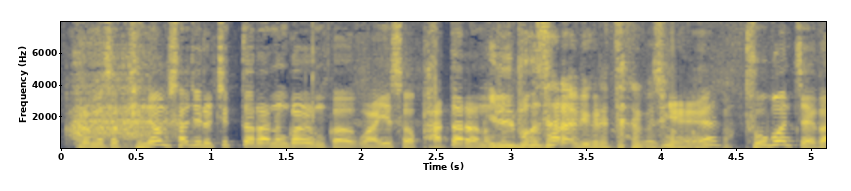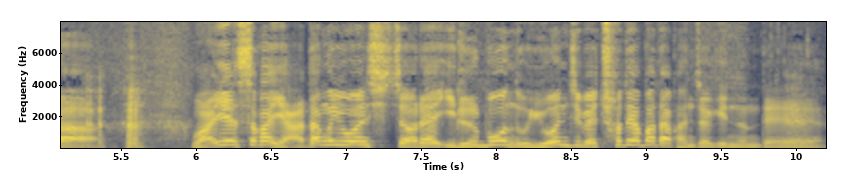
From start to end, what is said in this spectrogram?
그러면서 기념 사진을 찍더라는 걸 그러니까 YS가 봤다라는 거죠. 일본 사람이 그랬다는 거죠. 예. 두 번째가 YS가 야당 의원 시절에 일본 의원 집에 초대받아 간 적이 있는데 네.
